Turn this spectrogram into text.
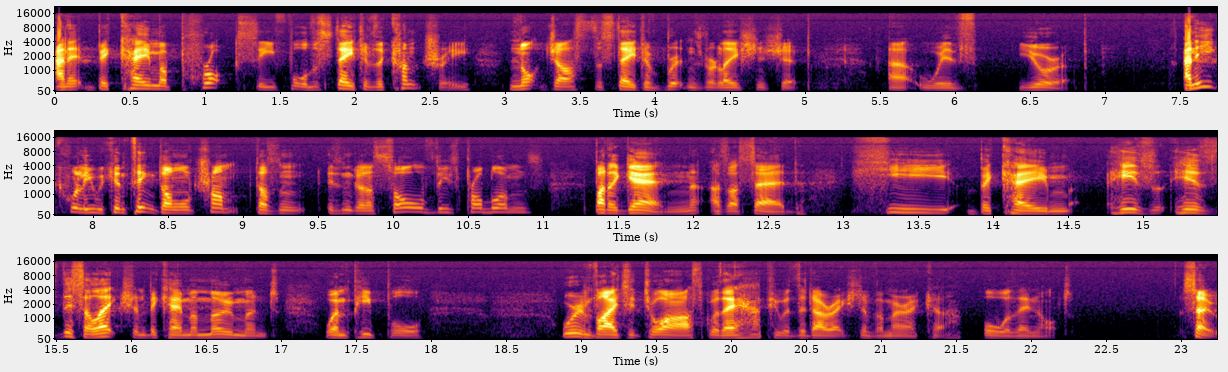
And it became a proxy for the state of the country, not just the state of Britain's relationship uh, with Europe. And equally, we can think Donald Trump doesn't, isn't going to solve these problems. But again, as I said, he became, his, his, this election became a moment when people were invited to ask, were they happy with the direction of America or were they not? So,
